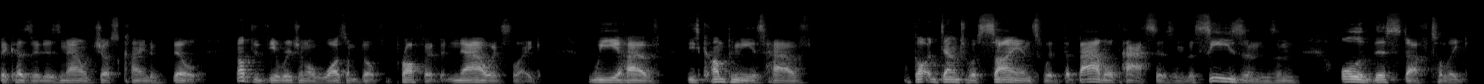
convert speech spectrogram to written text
because it is now just kind of built. Not that the original wasn't built for profit, but now it's like we have these companies have got down to a science with the battle passes and the seasons and all of this stuff to like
